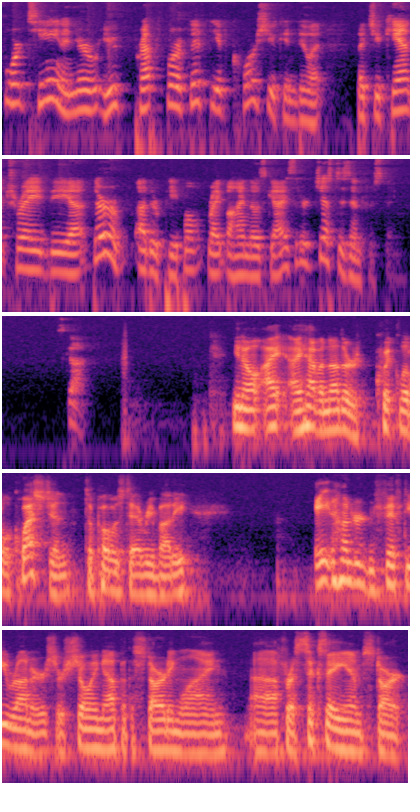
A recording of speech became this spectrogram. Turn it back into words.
14 and you're you prepped for a 50. Of course you can do it, but you can't trade the. Uh, there are other people right behind those guys that are just as interesting. Scott. You know, I, I have another quick little question to pose to everybody. 850 runners are showing up at the starting line uh, for a 6 a.m. start.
